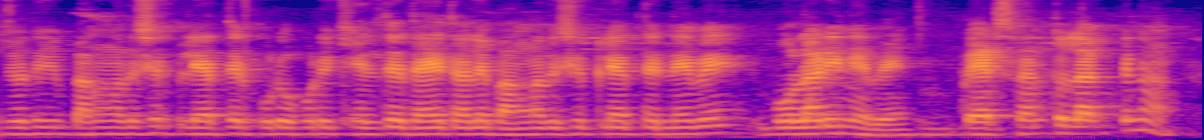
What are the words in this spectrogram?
যদি বাংলাদেশের প্লেয়ারদের পুরোপুরি খেলতে দেয় তাহলে বাংলাদেশের প্লেয়ারদের নেবে বোলারই নেবে। ব্যাটসম্যান তো লাগবে না।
